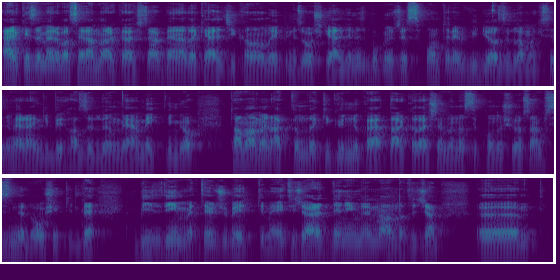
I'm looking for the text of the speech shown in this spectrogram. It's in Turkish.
Herkese merhaba, selamlar arkadaşlar. Ben Ada Kelci. Kanalıma hepiniz hoş geldiniz. Bugün size spontane bir video hazırlamak istedim. Herhangi bir hazırlığım veya metnim yok. Tamamen aklımdaki günlük hayatta arkadaşlarımla nasıl konuşuyorsam sizinle de o şekilde bildiğim ve tecrübe ettiğim e-ticaret deneyimlerimi anlatacağım.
